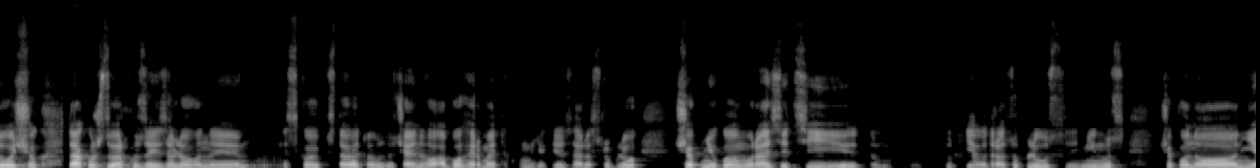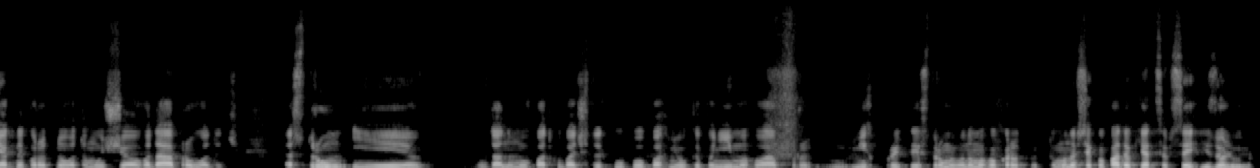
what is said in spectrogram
точок, також зверху заізольовані склою пістолету звичайного або герметиком, як я зараз роблю, щоб ні в якому разі ці там, тут є одразу плюс і мінус, щоб воно ніяк не коротнуло, тому що вода проводить е, струм, і в даному випадку, бачите, купу багнюки по ній могла міг пройти струм, і воно могло коротнути. Тому на всяк випадок я це все ізолюю.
